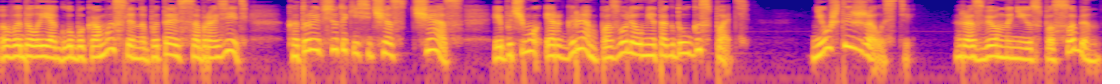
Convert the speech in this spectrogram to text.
выдала я глубокомысленно, пытаясь сообразить, который все-таки сейчас час, и почему Эр Грэм позволил мне так долго спать. Неужто из жалости? Разве он на нее способен?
